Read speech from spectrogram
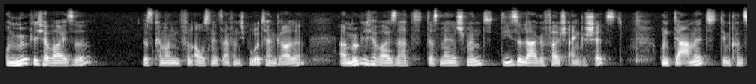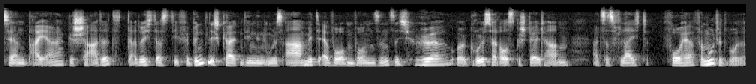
Und möglicherweise, das kann man von außen jetzt einfach nicht beurteilen gerade, aber möglicherweise hat das Management diese Lage falsch eingeschätzt und damit dem Konzern Bayer geschadet, dadurch, dass die Verbindlichkeiten, die in den USA miterworben worden sind, sich höher oder größer herausgestellt haben, als das vielleicht vorher vermutet wurde.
